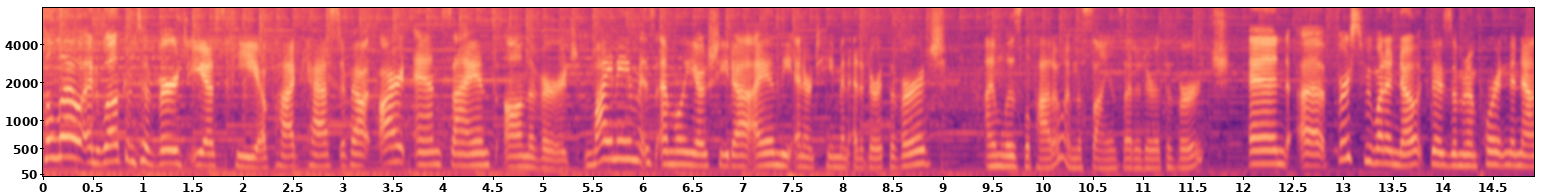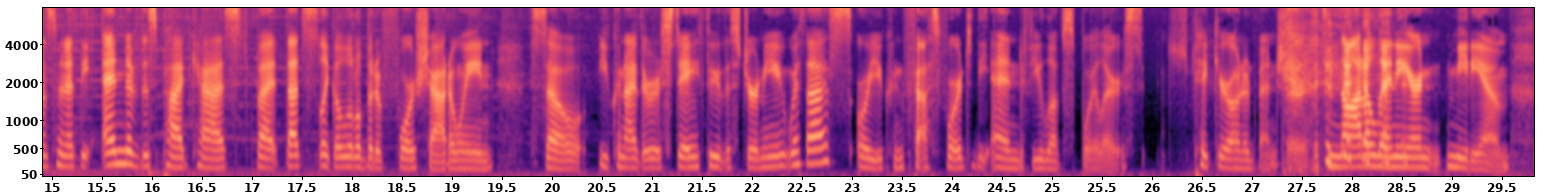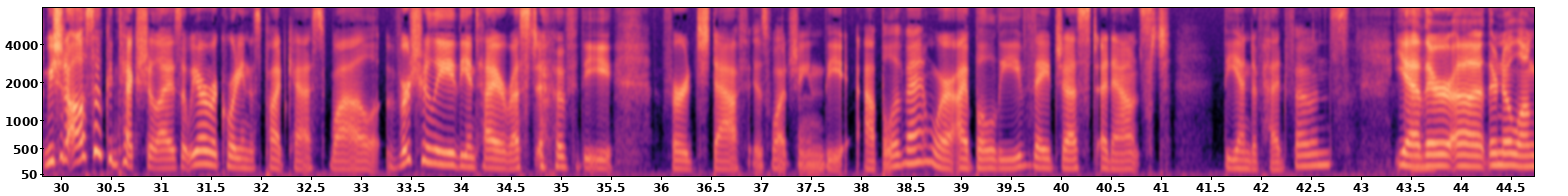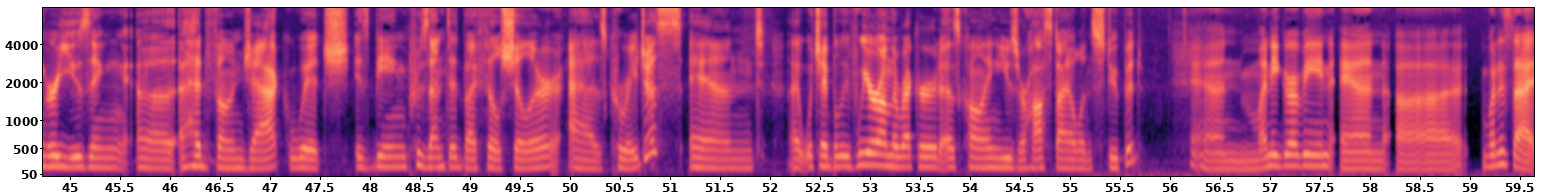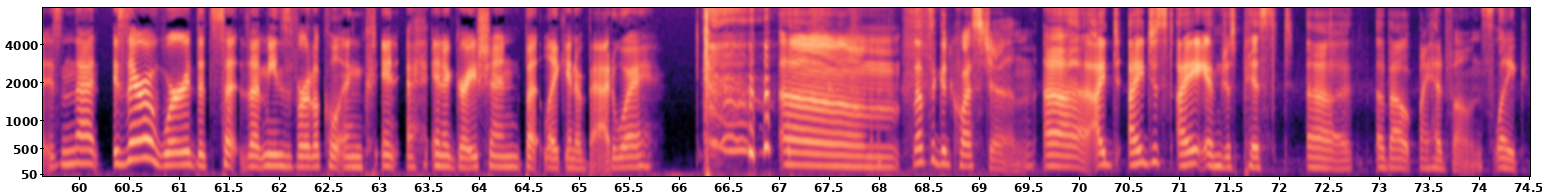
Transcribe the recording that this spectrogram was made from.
Hello, and welcome to Verge ESP, a podcast about art and science on The Verge. My name is Emily Yoshida. I am the entertainment editor at The Verge. I'm Liz Lopatto. I'm the science editor at The Verge. And uh, first, we want to note there's an important announcement at the end of this podcast, but that's like a little bit of foreshadowing. So you can either stay through this journey with us or you can fast forward to the end if you love spoilers pick your own adventure. It's not a linear medium. We should also contextualize that we are recording this podcast while virtually the entire rest of the Verge staff is watching the Apple event, where I believe they just announced the end of headphones. Yeah, um, they're uh, they're no longer using uh, a headphone jack, which is being presented by Phil Schiller as courageous, and uh, which I believe we are on the record as calling user hostile and stupid and money grubbing and uh, what is that? Isn't that is there a word that's that means vertical in, in, integration, but like in a bad way? um, that's a good question. Uh, I I just I am just pissed uh, about my headphones. Like,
